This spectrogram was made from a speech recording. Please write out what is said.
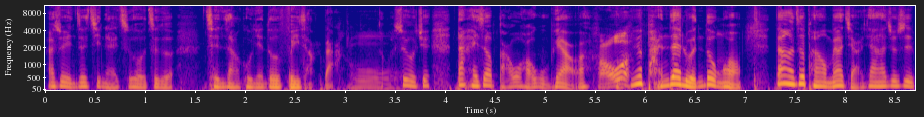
那所以你这进来之后，这个。成长空间都是非常大哦，所以我觉得大家还是要把握好股票啊。好啊，因为盘在轮动哦。当然，这盘我们要讲一下，它就是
